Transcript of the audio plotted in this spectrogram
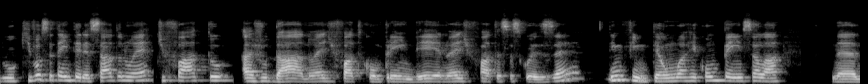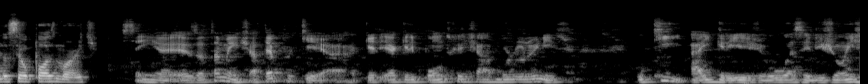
o que você está interessado não é de fato ajudar, não é de fato compreender, não é de fato essas coisas. É, enfim, ter uma recompensa lá né, no seu pós-morte. Sim, é, exatamente. Até porque é aquele, é aquele ponto que a gente abordou no início. O que a igreja ou as religiões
